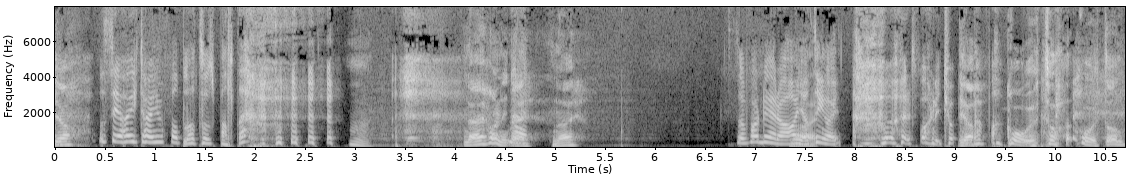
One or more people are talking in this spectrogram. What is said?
Ja. Og så har ikke han fått lov til å spille det. Nei, har han ikke. Nei. Så får du gjøre andre ting. Her får du ikke være Ja, med på. gå ut og, gå ut og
